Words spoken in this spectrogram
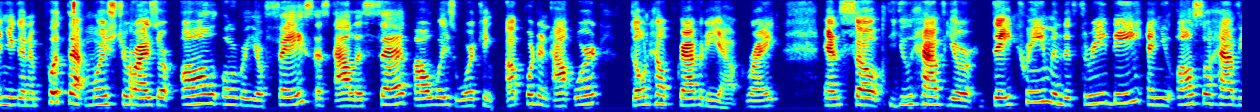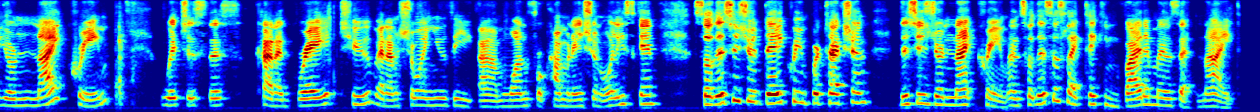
and you're going to put that moisturizer all over your face as Alice said, always working upward and outward don't help gravity out, right? And so you have your day cream in the 3D, and you also have your night cream, which is this kind of gray tube. And I'm showing you the um, one for combination oily skin. So this is your day cream protection. This is your night cream. And so this is like taking vitamins at night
